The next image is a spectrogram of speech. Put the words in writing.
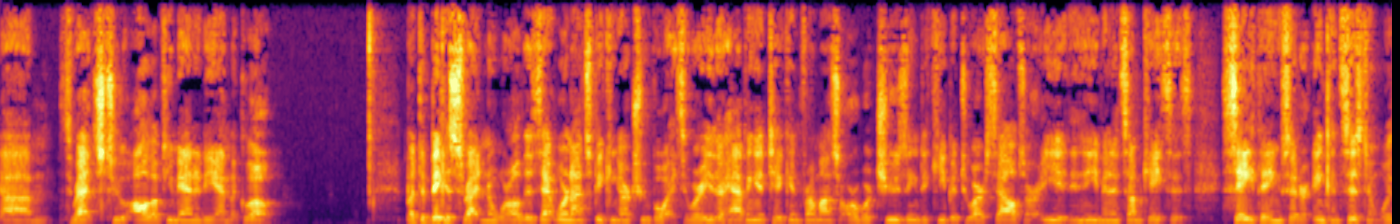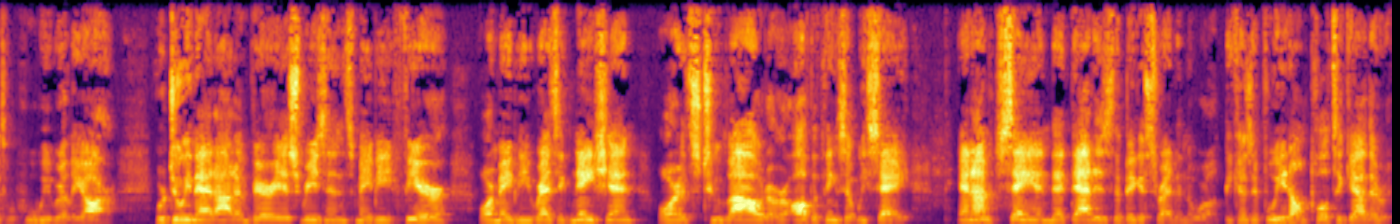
um, threats to all of humanity and the globe. But the biggest threat in the world is that we're not speaking our true voice. We're either having it taken from us or we're choosing to keep it to ourselves or even in some cases say things that are inconsistent with who we really are. We're doing that out of various reasons, maybe fear or maybe resignation or it's too loud or all the things that we say. And I'm saying that that is the biggest threat in the world because if we don't pull together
